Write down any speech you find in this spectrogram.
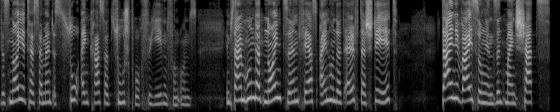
das Neue Testament ist so ein krasser Zuspruch für jeden von uns. Im Psalm 119, Vers 111, da steht, Deine Weisungen sind mein Schatz,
